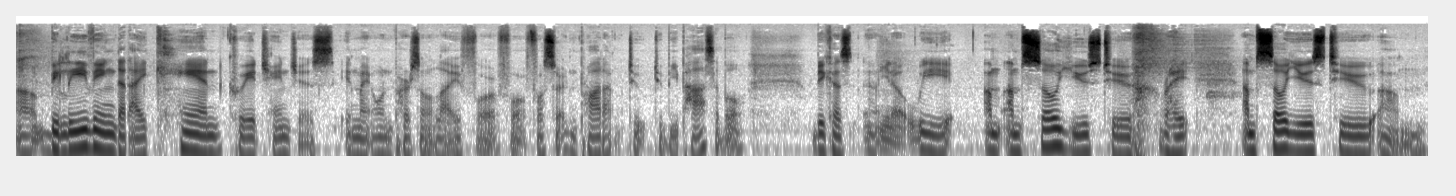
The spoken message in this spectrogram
Uh, believing that I can create changes in my own personal life for, for, for certain product to, to be possible, because uh, you know we I'm I'm so used to right, I'm so used to um,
